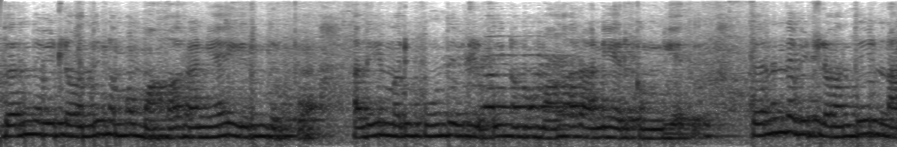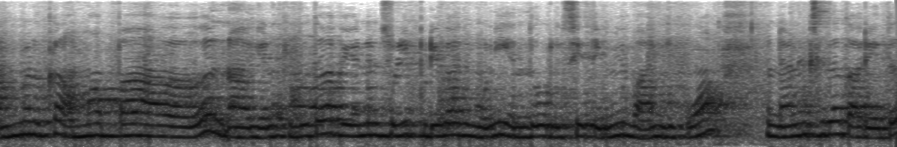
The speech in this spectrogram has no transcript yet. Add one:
பிறந்த வீட்டில் வந்து நம்ம மகாராணியாக இருந்திருப்போம். அதே மாதிரி புகுந்த வீட்டில் போய் நம்ம மகாராணியாக இருக்க முடியாது. பிறந்த வீட்டில் வந்து நம்மளுக்கு அம்மா அப்பாவை நான் எனக்கு இதுதான் வேணும்னு சொல்லி பிடிவாதம் பண்ணி எந்த ஒரு விஷயத்தையுமே வாங்கிக்குவோம் நினச்சத காரியத்தை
